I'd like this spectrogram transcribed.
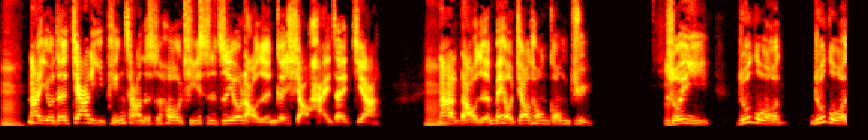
嗯，那有的家里平常的时候，其实只有老人跟小孩在家。嗯，那老人没有交通工具，所以如果如果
